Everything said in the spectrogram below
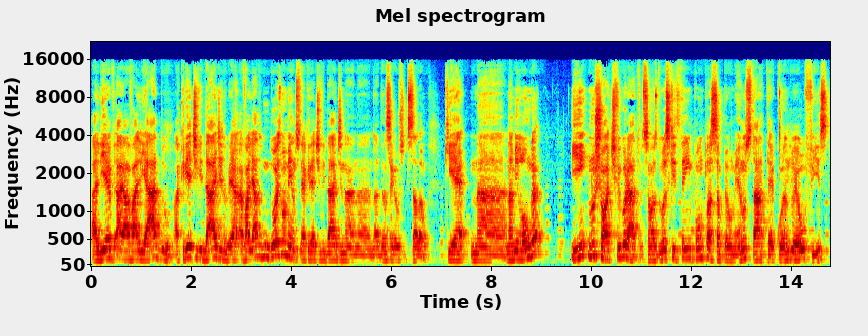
ali é avaliado a criatividade, é avaliado em dois momentos, né? A criatividade na, na, na dança gaúcha de salão, que é na, na milonga e no shot figurado. São as duas que têm pontuação, pelo menos, tá? Até quando eu fiz,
